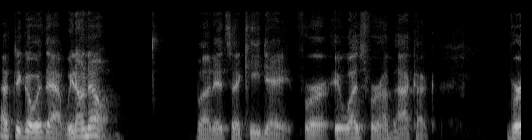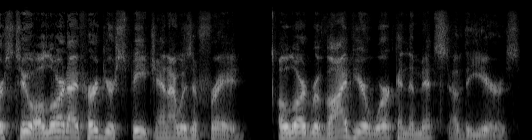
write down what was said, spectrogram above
have to go with that. We don't know, but it's a key day for it was for Habakkuk. Verse two: O Lord, I've heard your speech and I was afraid. O Lord, revive your work in the midst of the years.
